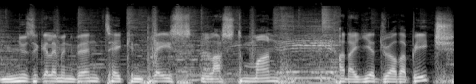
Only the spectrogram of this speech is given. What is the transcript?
music element event taking place last month at Ayedra Beach.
